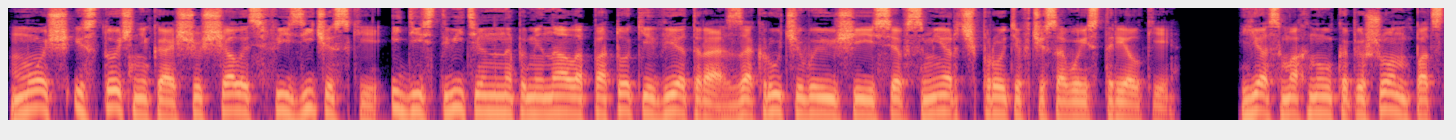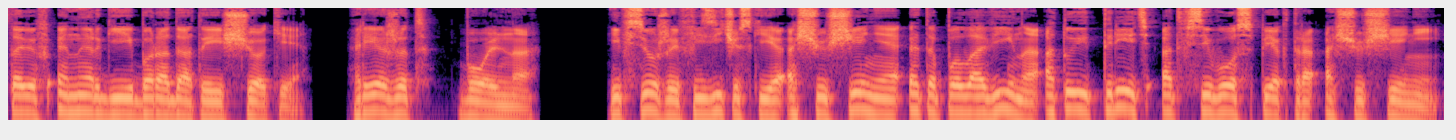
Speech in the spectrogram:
Мощь источника ощущалась физически и действительно напоминала потоки ветра, закручивающиеся в смерч против часовой стрелки. Я смахнул капюшон, подставив энергии бородатые щеки. Режет больно. И все же физические ощущения – это половина, а то и треть от всего спектра ощущений.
